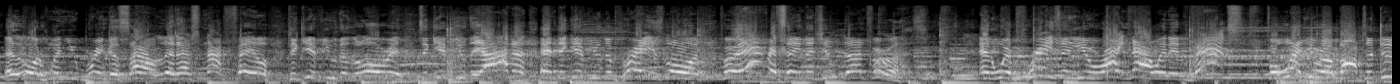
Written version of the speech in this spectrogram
And Lord, when you bring us out, let us not fail to give you the glory, to give you the honor, and to give you the praise, Lord, for everything that you've done for us. And we're praising you right now in advance for what you're about to do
